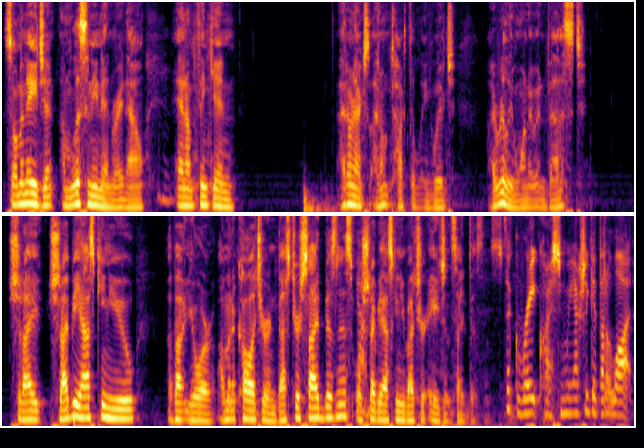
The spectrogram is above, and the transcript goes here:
So I'm an agent. I'm listening in right now and I'm thinking, I don't actually, I don't talk the language. I really want to invest. Should I, should I be asking you about your, I'm going to call it your investor side business, or yeah. should I be asking you about your agent side business? It's a great question. We actually get that a lot.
